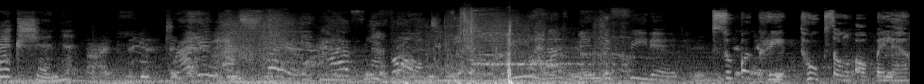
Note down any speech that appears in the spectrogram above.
อก affection. ตาย Dragon and Slayer have evolved You have been defeated. ซุปเปอร์ครีปถูกส่งออกไปแล้ว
